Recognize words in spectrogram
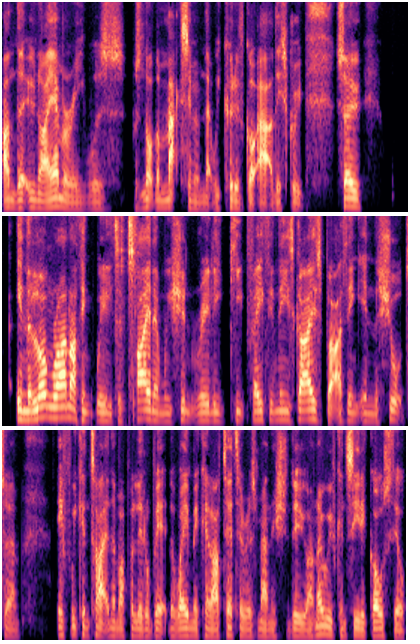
under Unai Emery was was not the maximum that we could have got out of this group. So in the long run, I think we need to sign and we shouldn't really keep faith in these guys. But I think in the short term, if we can tighten them up a little bit, the way Mikel Arteta has managed to do, I know we've conceded goals still,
